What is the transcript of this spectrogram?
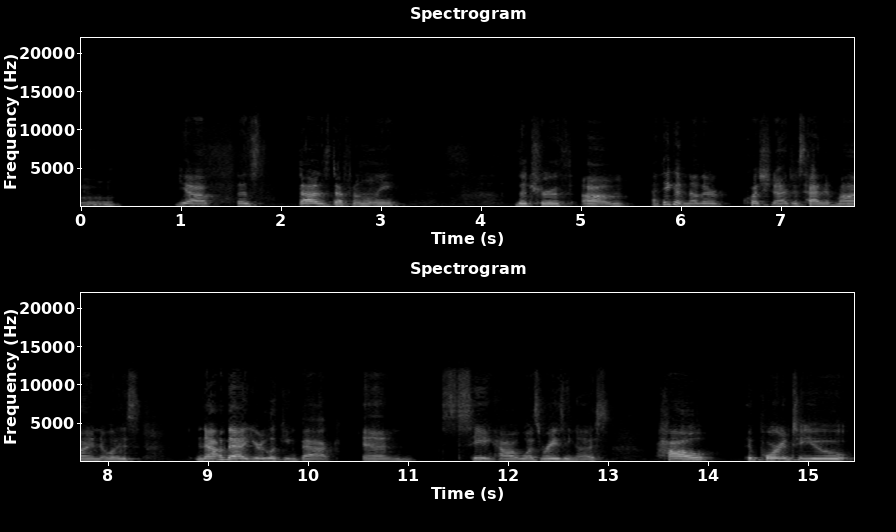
Mm. Yeah, that's that is definitely the truth. Um, I think another question I just had in mind was now that you're looking back and seeing how it was raising us, how important to you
